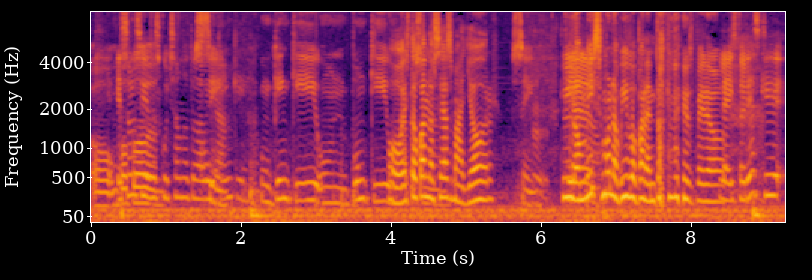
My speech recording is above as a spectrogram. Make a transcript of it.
O un ¿Eso poco... lo sigues escuchando todavía? Sí, un kinky, un punky... O esto cuando seas mayor. Sí. Lo mismo no vivo para entonces, pero... La historia es que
